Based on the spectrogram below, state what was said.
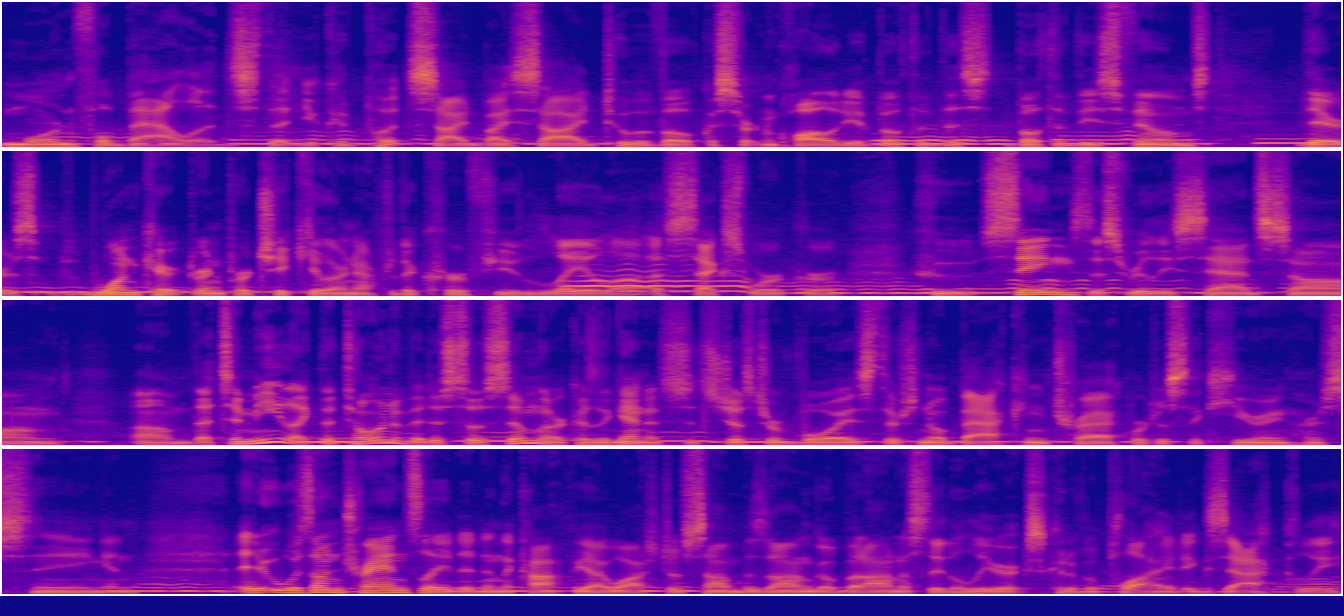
mournful ballads that you could put side by side to evoke a certain quality of both of this both of these films. There's one character in particular in After the Curfew, Layla, a sex worker, who sings this really sad song. Um, that to me, like the tone of it is so similar because again, it's it's just her voice. There's no backing track. We're just like hearing her sing, and it was untranslated in the copy I watched of Samba Sambazongo. But honestly, the lyrics could have applied exactly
